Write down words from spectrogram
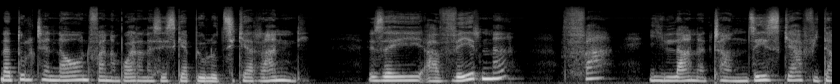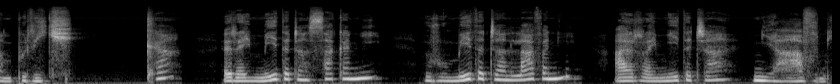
Natolotra anao ny fanamboarana zezika biolojika ranony, izay averina fa ilana tranon-jezika vita amin'ny biriky. Ka iray metatra ny sakany, roa metatra ny lavany ary iray metatra ny haavony.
